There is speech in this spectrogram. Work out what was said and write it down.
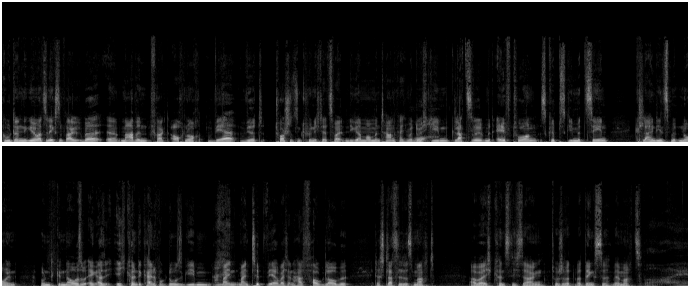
Gut, dann gehen wir zur nächsten Frage über. Äh, Marvin fragt auch noch, wer wird Torschützenkönig der zweiten Liga? Momentan kann ich mal oh. durchgeben. Glatzel mit elf Toren, Skripski mit zehn, Kleindienst mit neun. Und genauso eng, also ich könnte keine Prognose geben. Mein, mein Tipp wäre, weil ich an HSV glaube, dass Glatzel das macht. Aber ich könnte es nicht sagen. Tosche, was, was denkst du, wer macht's? Boah, ey.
